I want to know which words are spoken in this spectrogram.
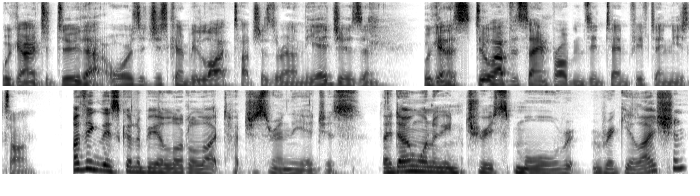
we're going to do that, or is it just going to be light touches around the edges, and we're going to still have the same problems in 10, 15 years' time? I think there's going to be a lot of light touches around the edges. They don't want to increase more re- regulation.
